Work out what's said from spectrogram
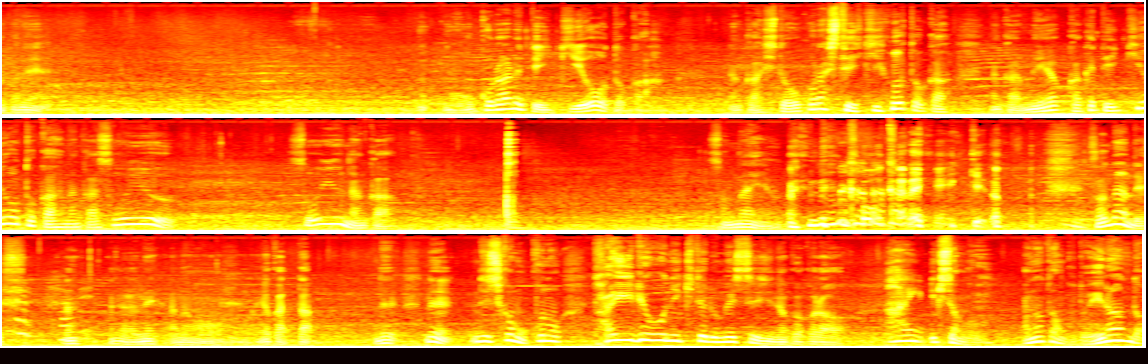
なんかねももう怒られて生きようとかあなんか人を怒らして生きようとかなんか迷惑かけて生きようとかなんかそういうそういうなんかそんなんや。なんか分からへんけど。そんなんです、なだからねあのーよかった。でねでしかもこの大量に来てるメッセージの中からはい。イキさんがあなたのことを選んだ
